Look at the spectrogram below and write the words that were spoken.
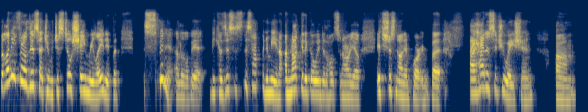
but let me throw this at you which is still shame related but spin it a little bit because this is this happened to me and i'm not going to go into the whole scenario it's just not important but i had a situation um,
